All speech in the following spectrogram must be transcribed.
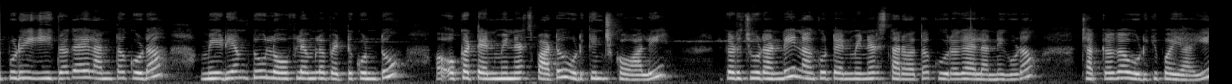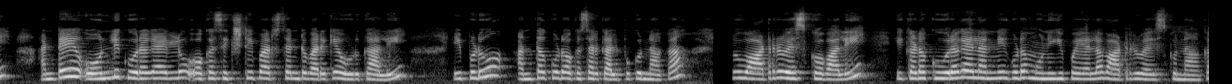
ఇప్పుడు ఈ కూరగాయలంతా కూడా మీడియం టు లో ఫ్లేమ్లో పెట్టుకుంటూ ఒక టెన్ మినిట్స్ పాటు ఉడికించుకోవాలి. ఇక్కడ చూడండి నాకు టెన్ మినిట్స్ తర్వాత కూరగాయలన్నీ కూడా చక్కగా ఉడికిపోయాయి. అంటే ఓన్లీ కూరగాయలు ఒక సిక్స్టీ పర్సెంట్ వరకే ఉడకాలి. ఇప్పుడు అంతా కూడా ఒకసారి కలుపుకున్నాక ఇప్పుడు వాటర్ వేసుకోవాలి. ఇక్కడ కూరగాయలన్నీ కూడా మునిగిపోయేలా వాటర్ వేసుకున్నాక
